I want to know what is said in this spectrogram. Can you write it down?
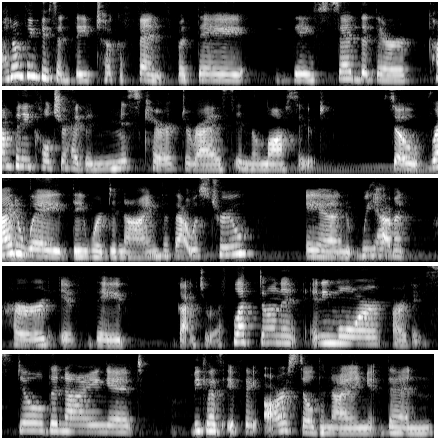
I don't think they said they took offense, but they they said that their company culture had been mischaracterized in the lawsuit. So right away they were denying that that was true, and we haven't heard if they've gotten to reflect on it anymore? Are they still denying it? Because if they are still denying it, then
